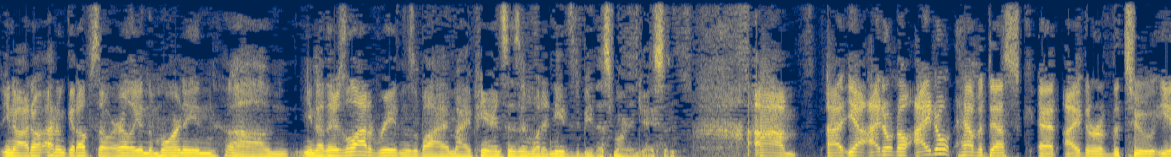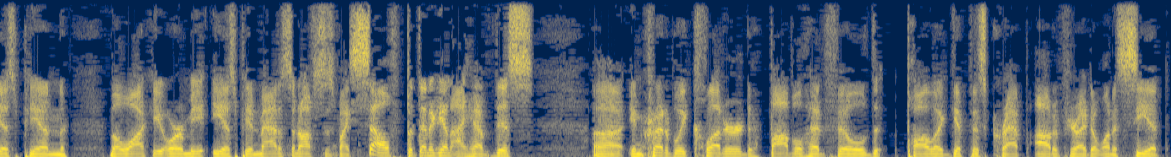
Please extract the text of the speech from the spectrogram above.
You know, I don't I don't get up so early in the morning. Um, you know, there's a lot of reasons why my appearance isn't what it needs to be this morning, Jason. Um, uh, yeah, I don't know. I don't have a desk at either of the two ESPN Milwaukee or ESPN Madison offices myself. But then again, I have this uh, incredibly cluttered, bobblehead filled, Paula, get this crap out of here. I don't want to see it.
